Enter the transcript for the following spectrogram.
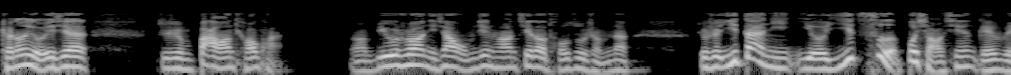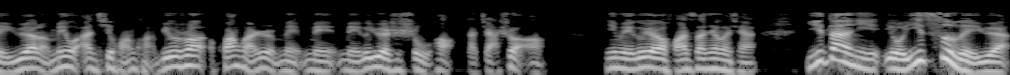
可能有一些就是霸王条款啊，比如说你像我们经常接到投诉什么呢？就是一旦你有一次不小心给违约了，没有按期还款，比如说还款日每每每个月是十五号，假设啊，你每个月要还三千块钱，一旦你有一次违约，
